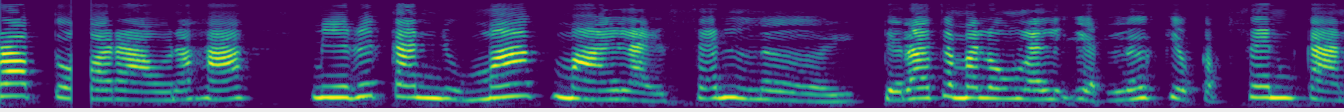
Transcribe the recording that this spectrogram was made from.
รอบๆตัวเรานะคะ มีด้วยกันอยู่มากมายหลายเส้นเลย เดี๋ยวเราจะมาลงรายละเอียดเรื่องเกี่ยวกับเส้นกัน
